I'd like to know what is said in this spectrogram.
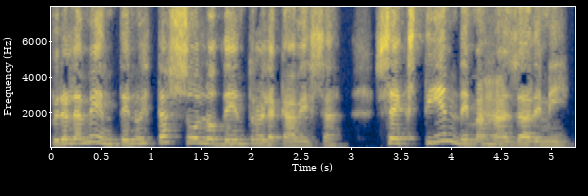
pero la mente no está solo dentro de la cabeza, se extiende más allá de mí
